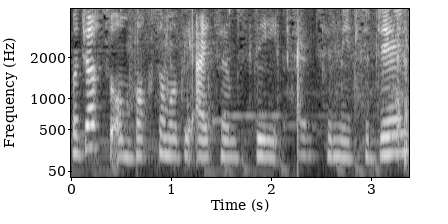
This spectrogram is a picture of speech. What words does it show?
But just to unbox some of the items they sent to me today.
